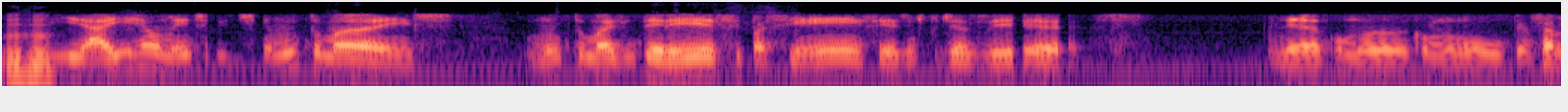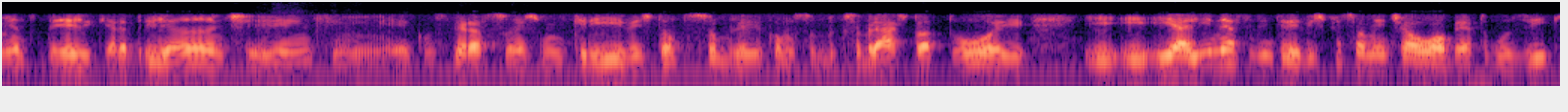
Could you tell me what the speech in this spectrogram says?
Uhum. E aí realmente ele tinha muito mais, muito mais interesse, paciência, e a gente podia ver né, como, como o pensamento dele, que era brilhante, enfim, é, considerações incríveis, tanto sobre, como sobre, sobre a arte do ator, e, e, e ali nessas entrevistas, principalmente ao Alberto Guzic,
